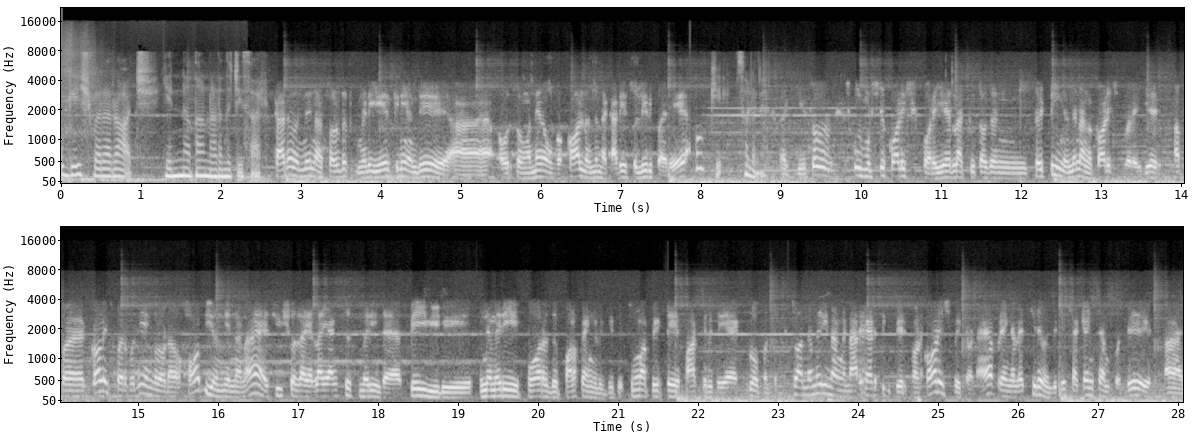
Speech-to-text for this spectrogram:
யோகேஸ்வர ராஜ் என்னதான் நடந்துச்சு சார்? கதை வந்து நான் சொல்றதுக்கு முன்னாடி ஏற்கனவே வந்து ஒருத்தவங்க வந்து உங்க கால் வந்து இந்த கதையை சொல்லியிருப்பாரு. ஓகே சொல்லுங்க. ஓகே ஸோ ஸ்கூல் முடிச்சுட்டு காலேஜ் போகிற இயர்லாம் டூ தௌசண்ட் தேர்ட்டீன் வந்து நாங்கள் காலேஜ் போகிற இயர் அப்போ காலேஜ் போகிறப்ப வந்து எங்களோட ஹாபி வந்து என்னன்னா யூஸ்வலாக எல்லா யங்ஸ்டர்ஸ் மாதிரி இந்த பேய் வீடு இந்த மாதிரி போகிறது பழக்கம் எங்களுக்கு இருக்கு. சும்மா போயிட்டு பார்க்கறது எக்ஸ்ப்ளோர் பண்ணுறது ஸோ அந்த மாதிரி நாங்கள் நிறைய இடத்துக்கு போயிருக்கோம். காலேஜ் போயிட்டோன்னே அப்புறம் எங்கள் லெக்சர் வந்துட்டு செகண்ட் செம்க்கு வந்து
